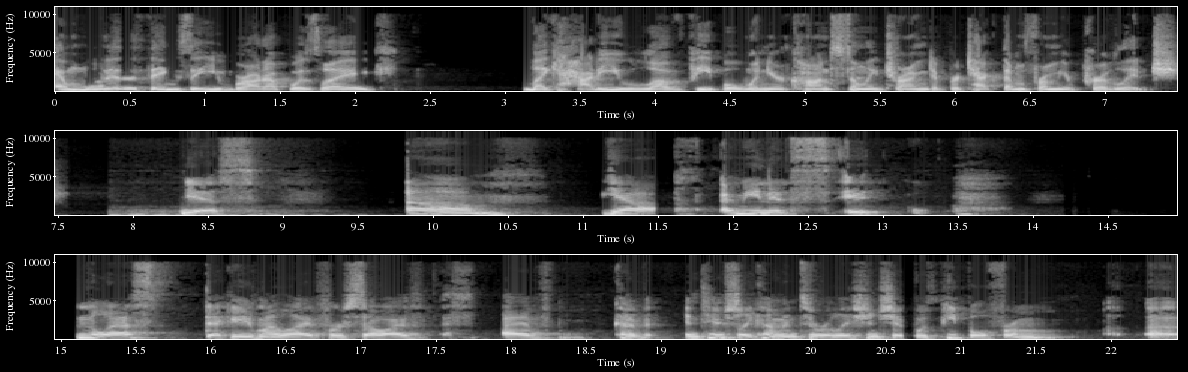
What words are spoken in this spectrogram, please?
and one of the things that you brought up was like like how do you love people when you're constantly trying to protect them from your privilege? Yes. Um yeah, I mean it's it in the last decade of my life or so, I've I've kind of intentionally come into relationship with people from uh,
